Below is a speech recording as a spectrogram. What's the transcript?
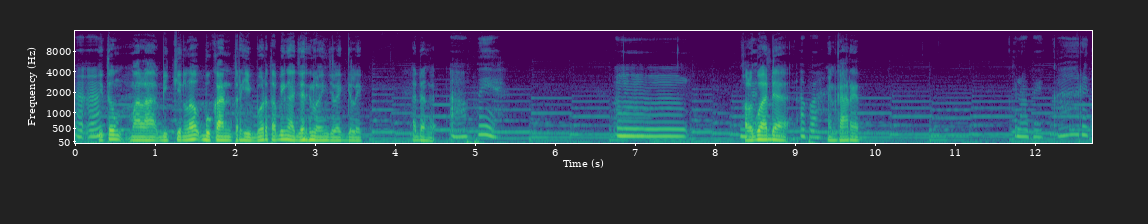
Heeh. itu malah bikin lo bukan terhibur tapi ngajarin lo yang jelek-jelek? Ada nggak? Apa ya? Hmm, Kalau gue ada apa? main karet. Kenapa ya? karet?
